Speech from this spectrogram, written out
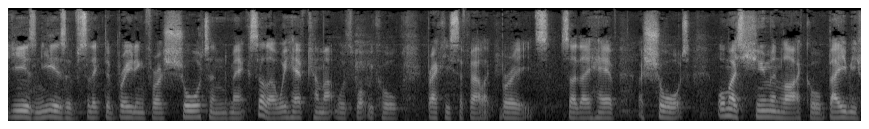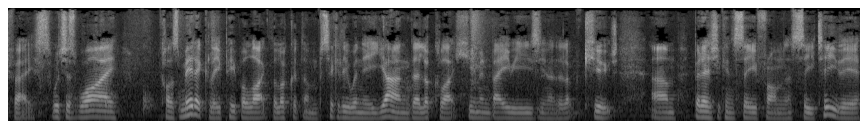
years and years of selective breeding for a shortened maxilla, we have come up with what we call brachycephalic breeds. So they have a short, almost human like or baby face, which is why cosmetically people like the look at them, particularly when they're young. They look like human babies, you know, they look cute. Um, but as you can see from the CT there,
